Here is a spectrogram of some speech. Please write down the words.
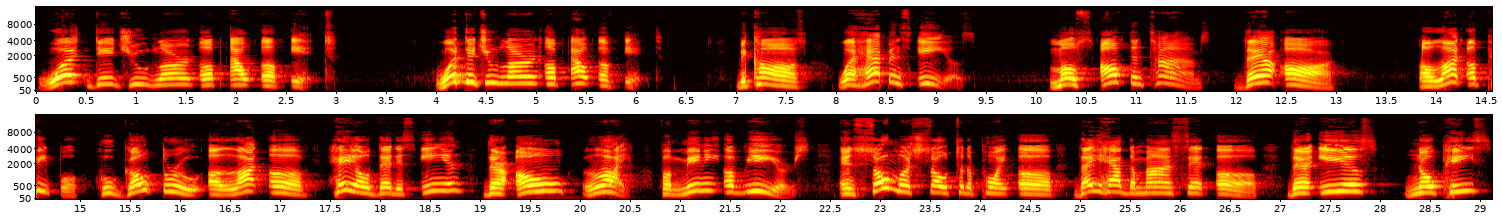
what did you learn up out of it? What did you learn up out of it? Because what happens is, most oftentimes, there are a lot of people who go through a lot of hell that is in their own life for many of years. And so much so to the point of they have the mindset of there is no peace,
